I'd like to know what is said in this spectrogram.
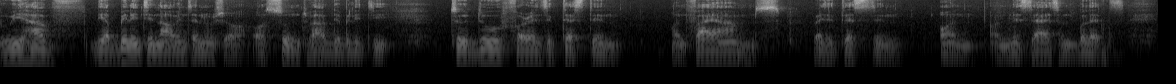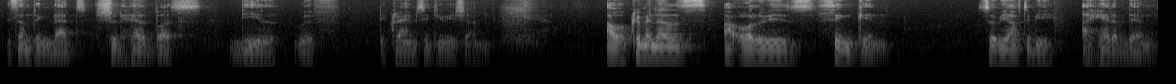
we have the ability now in. Lucia, or soon to have the ability to do forensic testing on firearms, forensic testing on, on missiles and bullets, is something that should help us deal with the crime situation. Our criminals are always thinking, so we have to be ahead of them.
